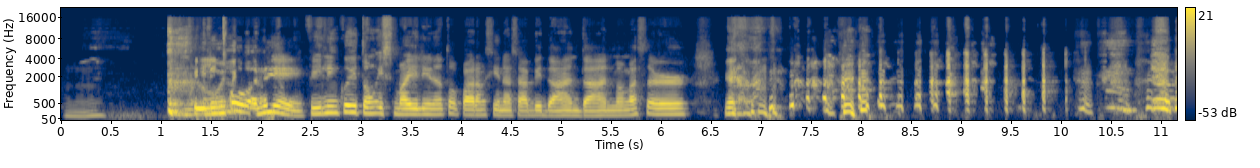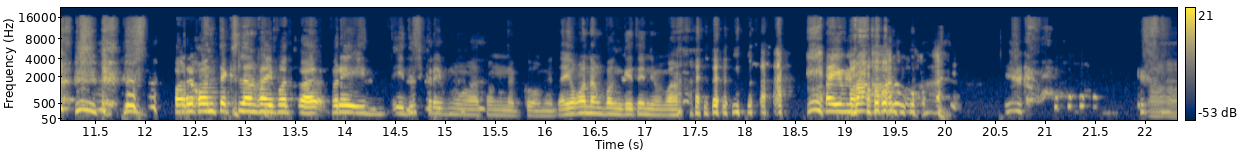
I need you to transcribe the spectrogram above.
Mhm. Feeling ko, ano eh, feeling ko itong smiley na to, parang sinasabi, dahan-dahan mga sir. Para context lang kay Pot, pa- pre, i-describe mo nga itong nag-comment. Ayoko nang banggitin yung mga Ay, mga ano? Oo.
